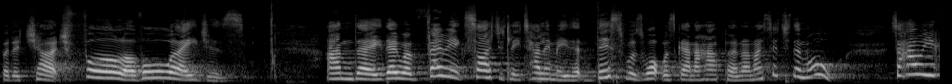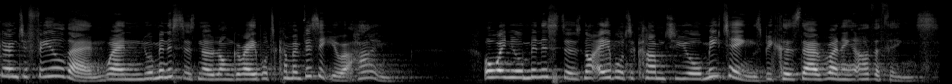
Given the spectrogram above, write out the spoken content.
but a church full of all ages. And they, they were very excitedly telling me that this was what was going to happen. And I said to them, Oh, so how are you going to feel then when your minister's no longer able to come and visit you at home? Or when your minister's not able to come to your meetings because they're running other things?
